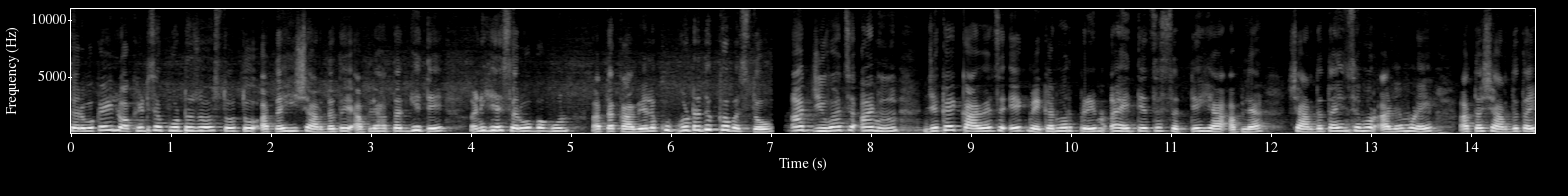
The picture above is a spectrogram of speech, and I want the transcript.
सर्व काही लॉकेटचा फोटो जो असतो तो आता ही शारदाताई आपल्या हातात घेते आणि हे सर्व बघून आता काव्याला खूप मोठा धक्का बसतो. आज जीवाचं आणि जे काही काव्याचं एकमेकांवर प्रेम आहे त्याचं सत्य ह्या आपल्या शारदाताईंसमोर आल्यामुळे आता शारदाताई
